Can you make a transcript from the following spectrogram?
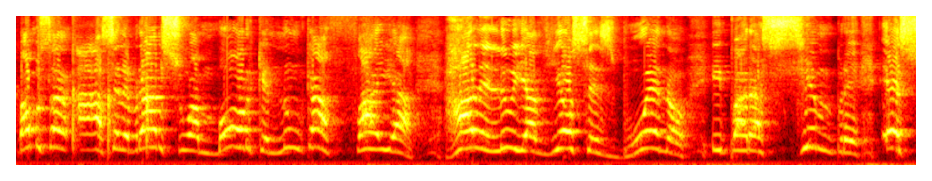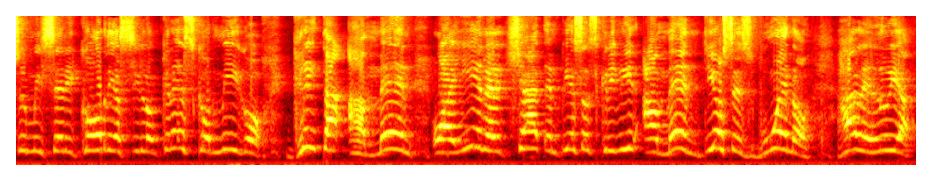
Vamos a, celebrar su amor que nunca falla. Aleluya. Dios es bueno y para siempre es su misericordia. Si lo crees conmigo, grita amén. O ahí en el chat empieza a escribir amén. Dios es bueno. Aleluya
